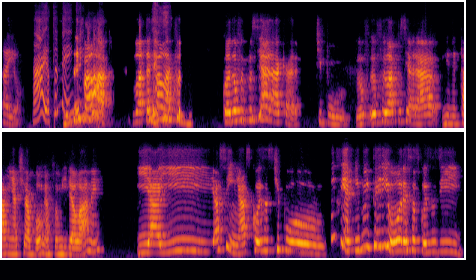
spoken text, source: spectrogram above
Aí, ó. Ah, eu também. Vou até falar. Vou até falar quando, quando eu fui pro Ceará, cara. Tipo, eu, eu fui lá pro Ceará visitar minha tia-avó, minha família lá, né? E aí, assim, as coisas, tipo, enfim, aqui no interior, essas coisas, e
